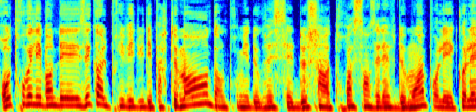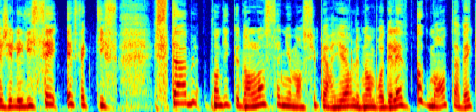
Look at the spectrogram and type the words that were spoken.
retrouvé les bancs des écoles privées du département. Dans le premier degré, c'est 200 à 300 élèves de moins. Pour les collèges et les lycées, effectifs stables, tandis que dans l'enseignement supérieur, le nombre d'élèves augmente avec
